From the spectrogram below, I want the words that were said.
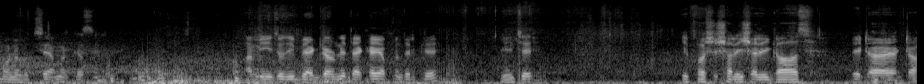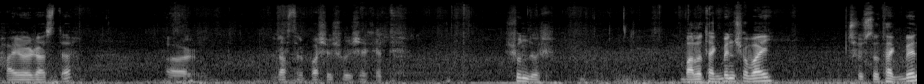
মনে হচ্ছে আমার কাছে। আমি যদি ব্যাকগ্রাউন্ডে দেখাই আপনাদেরকে নিচে এই পাশে সারি সারি গাছ, এটা একটা হাইওয়ে রাস্তা, আর রাস্তার পাশে সরিষা ক্ষেত। সুন্দর। ভালো থাকবেন সবাই, সুস্থ থাকবেন,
